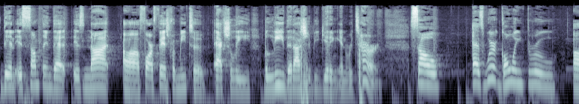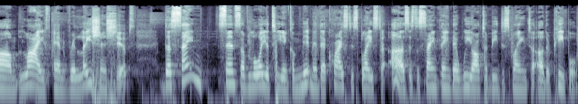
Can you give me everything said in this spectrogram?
then it's something that is not uh, far fetched for me to actually believe that I should be getting in return. So, as we're going through um, life and relationships, the same sense of loyalty and commitment that Christ displays to us is the same thing that we ought to be displaying to other people.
